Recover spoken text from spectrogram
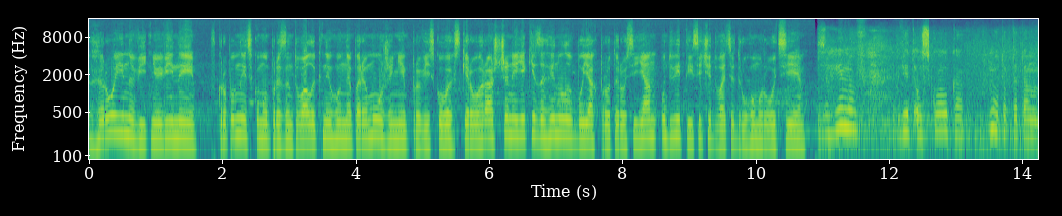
Герої новітньої війни Кропивницькому презентували книгу Непереможені про військових з Кіровоградщини, які загинули в боях проти росіян у 2022 році. Загинув від осколка. Ну тобто там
